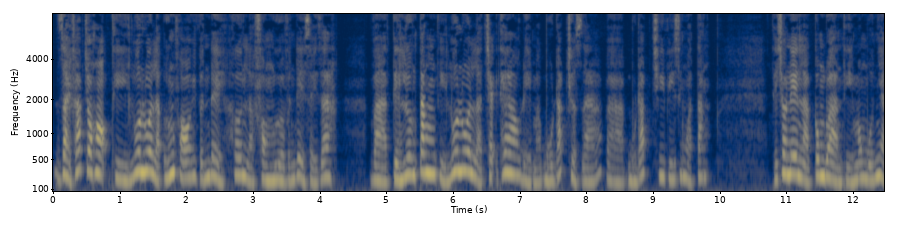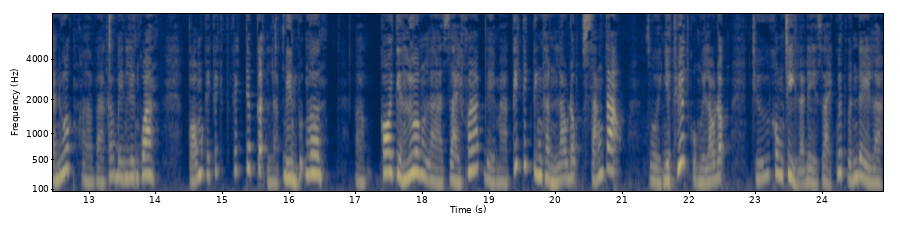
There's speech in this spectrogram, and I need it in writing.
Giải pháp cho họ thì luôn luôn là ứng phó với vấn đề hơn là phòng ngừa vấn đề xảy ra và tiền lương tăng thì luôn luôn là chạy theo để mà bù đắp trượt giá và bù đắp chi phí sinh hoạt tăng. Thế cho nên là công đoàn thì mong muốn nhà nước à, và các bên liên quan có một cái cách cách tiếp cận là bền vững hơn, à, coi tiền lương là giải pháp để mà kích thích tinh thần lao động sáng tạo rồi nhiệt huyết của người lao động chứ không chỉ là để giải quyết vấn đề là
